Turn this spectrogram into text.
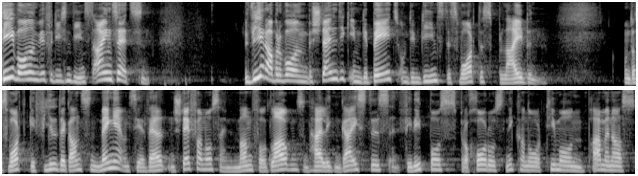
Die wollen wir für diesen Dienst einsetzen. Wir aber wollen beständig im Gebet und im Dienst des Wortes bleiben. Und das Wort gefiel der ganzen Menge und sie erwählten Stephanus, einen Mann voll Glaubens und Heiligen Geistes, Philippus, Prochorus, Nikanor, Timon, Parmenas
